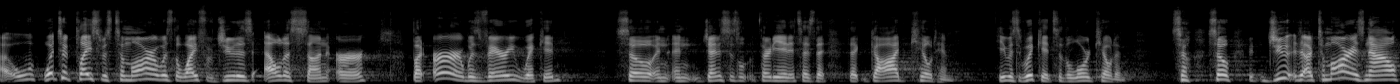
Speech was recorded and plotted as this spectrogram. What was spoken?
Uh, what took place was Tamar was the wife of Judah's eldest son, Ur, but Ur was very wicked. So in, in Genesis 38, it says that, that God killed him. He was wicked, so the Lord killed him. So, so uh, Tamar is now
